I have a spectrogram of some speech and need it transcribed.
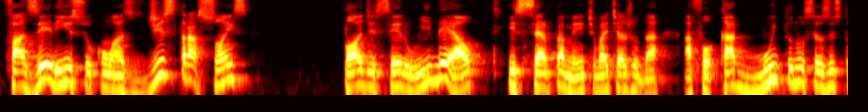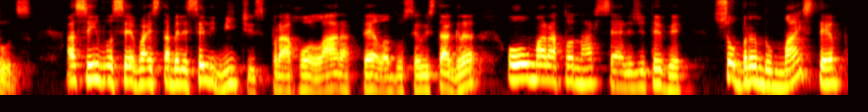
fazer isso com as distrações pode ser o ideal e certamente vai te ajudar a focar muito nos seus estudos. Assim você vai estabelecer limites para rolar a tela do seu Instagram ou maratonar séries de TV, sobrando mais tempo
